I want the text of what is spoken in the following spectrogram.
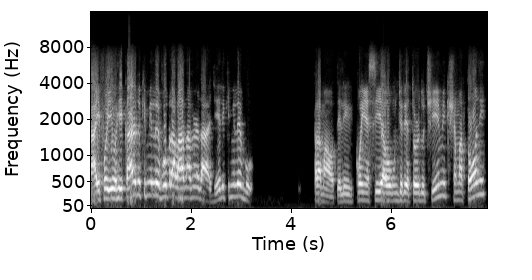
Aí foi o Ricardo que me levou para lá, na verdade. Ele que me levou para Malta. Ele conhecia um diretor do time que chama Tony,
